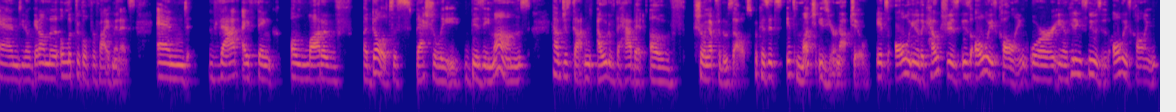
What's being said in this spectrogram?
and you know get on the elliptical for five minutes and that i think a lot of adults especially busy moms have just gotten out of the habit of showing up for themselves because it's it's much easier not to it's all you know the couch is is always calling or you know hitting snooze is always calling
